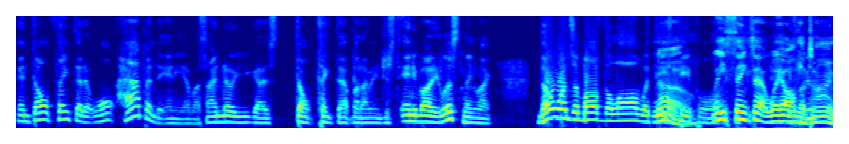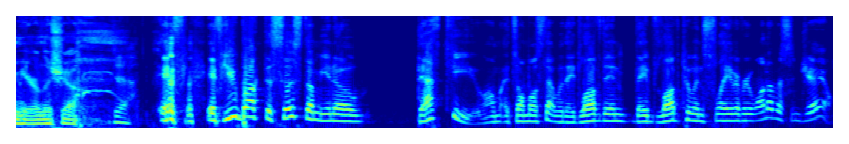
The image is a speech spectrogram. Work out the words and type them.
And don't think that it won't happen to any of us. I know you guys don't think that, but I mean, just anybody listening, like no one's above the law with no, these people. we think that way all the time here on the show. Yeah. if if you buck the system, you know, death to you. Um, It's almost that way. They'd love to. en- They'd love to enslave every one of us in jail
